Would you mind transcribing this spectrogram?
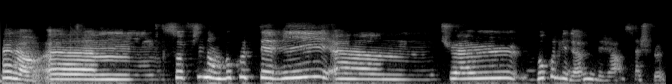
Alors, euh, Sophie, dans beaucoup de tes vies, euh, tu as eu beaucoup de vie d'homme déjà, sache-le.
